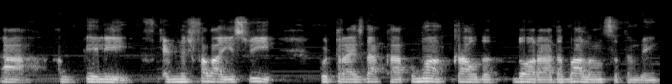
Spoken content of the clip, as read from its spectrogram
Ah, ele termina de falar isso e por trás da capa uma cauda dourada balança também.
